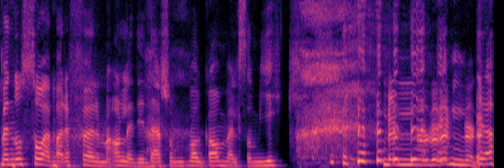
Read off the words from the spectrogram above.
Men nå så jeg bare for meg alle de der som var gamle, som gikk. Ja.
